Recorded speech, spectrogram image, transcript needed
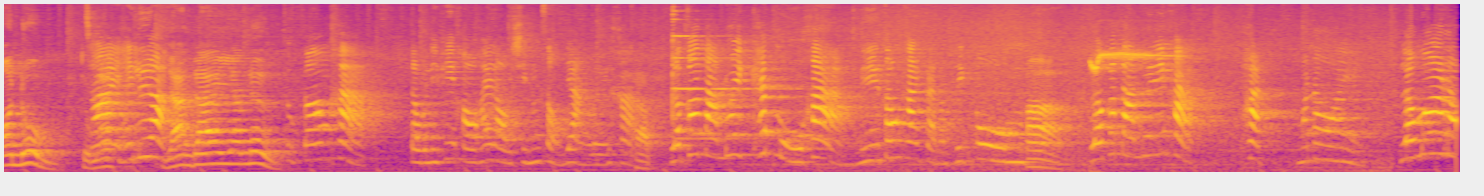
อ่อนนุ่มถูกไหมใช่ให้เลือก อย่างใดอย่างหนึ่ง ถูกต้องค่ะ แต่วันนี้พี่เขาให้เราชิมทั้งสองอย่างเลยค่ะ ครับแล้วก็ตามด้วยแคบหมูค่ะ นี่ต้องทานกับน้ำพริกหนุ่มอ่า แล้วก็ตามด้วยนี่ค่ะ ผัดมะนอย แล้วเมื่อเรา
